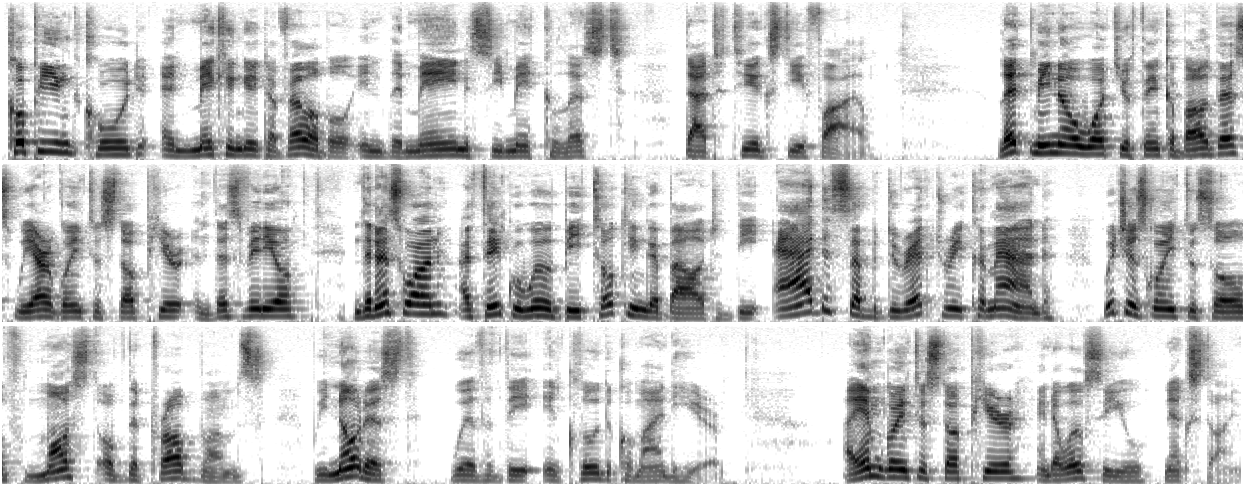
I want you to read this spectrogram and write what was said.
copying code and making it available in the main CMake list.txt file. Let me know what you think about this. We are going to stop here in this video. In the next one, I think we will be talking about the add subdirectory command, which is going to solve most of the problems we noticed with the include command here. I am going to stop here and I will see you next time.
